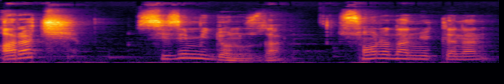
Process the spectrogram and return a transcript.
Araç sizin videonuzda sonradan yüklenen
